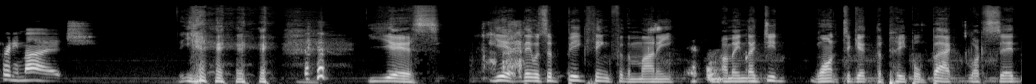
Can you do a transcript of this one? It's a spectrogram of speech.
Pretty much. Yeah. yes. Yeah, there was a big thing for the money. I mean, they did want to get the people back. Like I said,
